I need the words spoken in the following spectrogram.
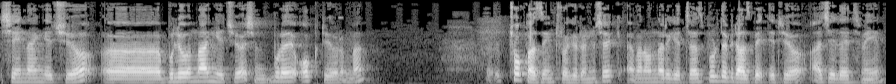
şeyinden geçiyor. E, bloğundan geçiyor. Şimdi buraya ok diyorum ben. Çok fazla intro görünecek. Hemen onları geçeceğiz. Burada biraz bekletiyor. Acele etmeyin.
